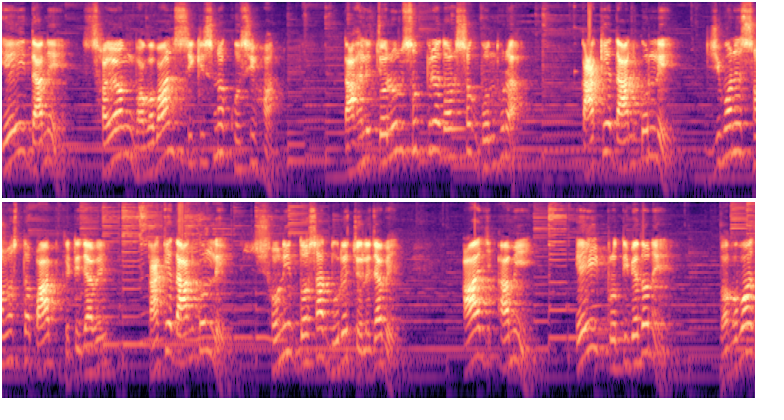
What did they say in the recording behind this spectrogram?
এই দানে স্বয়ং ভগবান শ্রীকৃষ্ণ খুশি হন। তাহলে চলুন সুপ্রিয় দর্শক বন্ধুরা, কাকে দান করলে জীবনের সমস্ত পাপ কেটে যাবে? কাকে দান করলে শনির দশা দূরে চলে যাবে? আজ আমি এই প্রতিবেদনে ভগবত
